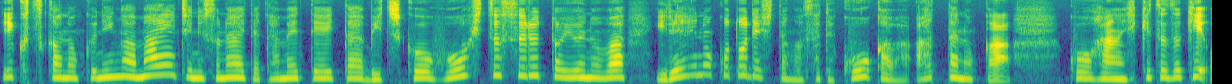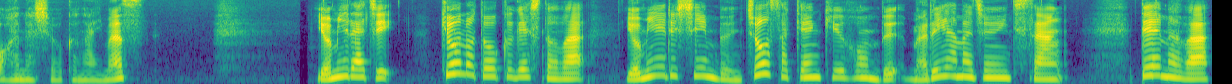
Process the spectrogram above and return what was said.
いくつかの国が万一に備えて貯めていた備蓄を放出するというのは異例のことでしたがさて効果はあったのか後半引き続きお話を伺います読みラジ今日のトークゲストは読売新聞調査研究本部丸山純一さんテーマは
